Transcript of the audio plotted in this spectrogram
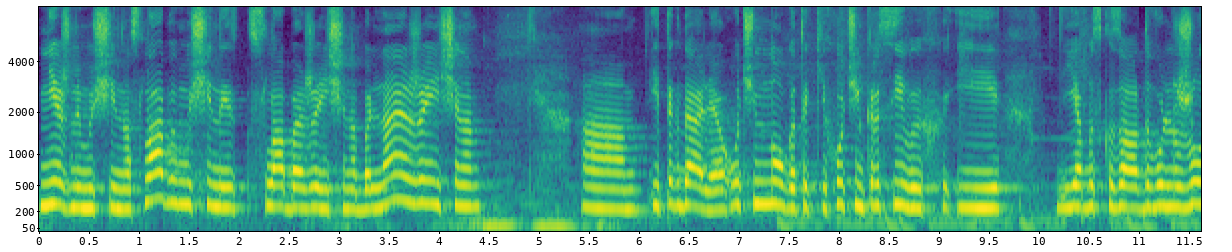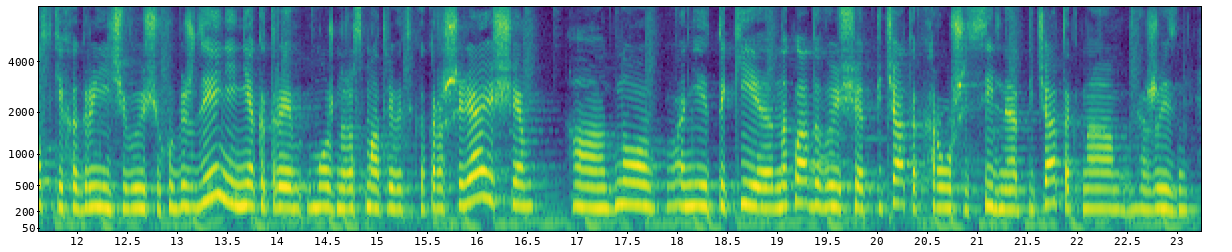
Нежный мужчина, слабый мужчина, слабая женщина, больная женщина а, и так далее. Очень много таких очень красивых и, я бы сказала, довольно жестких ограничивающих убеждений. Некоторые можно рассматривать как расширяющие. А, но они такие, накладывающие отпечаток, хороший, сильный отпечаток на жизнь.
